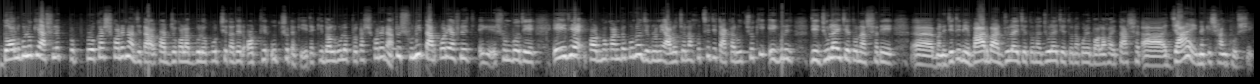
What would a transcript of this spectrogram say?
দলগুলো কি আসলে প্র- প্রকাশ করে না যে তার কার্যকলাপগুলো করছে, তাদের অর্থের উৎসটা কি? এটা কি দলগুলো প্রকাশ করে না? একটু শুনি, তারপরে আসলে শুনব যে এই যে কর্মকাণ্ডগুলো যেগুলো নিয়ে আলোচনা হচ্ছে, যে টাকার উৎস কি, এগুলি যে জুলাই চেতনার সাথে মানে যেটি নিয়ে বারবার জুলাই চেতনা জুলাই চেতনা করে বলা হয়, তার সাথে যায় নাকি সাংঘর্ষিক?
